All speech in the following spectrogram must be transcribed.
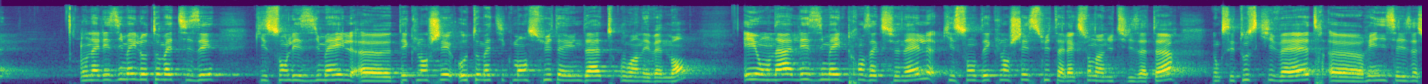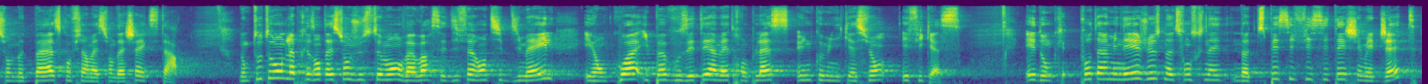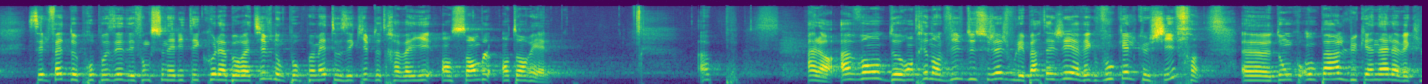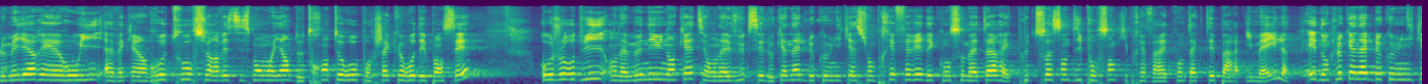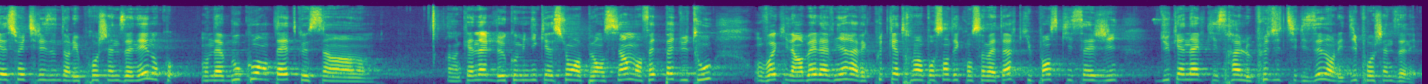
On a les emails automatisés qui sont les emails euh, déclenchés automatiquement suite à une date ou un événement. Et on a les emails transactionnels qui sont déclenchés suite à l'action d'un utilisateur. Donc c'est tout ce qui va être euh, réinitialisation de mot de passe, confirmation d'achat, etc. Donc tout au long de la présentation, justement, on va voir ces différents types d'emails et en quoi ils peuvent vous aider à mettre en place une communication efficace. Et donc, pour terminer, juste notre, spécificité chez Medjet, c'est le fait de proposer des fonctionnalités collaboratives, donc pour permettre aux équipes de travailler ensemble en temps réel. Hop. Alors, avant de rentrer dans le vif du sujet, je voulais partager avec vous quelques chiffres. Euh, donc, on parle du canal avec le meilleur ROI, avec un retour sur investissement moyen de 30 euros pour chaque euro dépensé. Aujourd'hui, on a mené une enquête et on a vu que c'est le canal de communication préféré des consommateurs avec plus de 70% qui préfèrent être contactés par email. Et donc le canal de communication utilisé dans les prochaines années, on a beaucoup en tête que c'est un, un canal de communication un peu ancien, mais en fait pas du tout. On voit qu'il a un bel avenir avec plus de 80% des consommateurs qui pensent qu'il s'agit du canal qui sera le plus utilisé dans les 10 prochaines années.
